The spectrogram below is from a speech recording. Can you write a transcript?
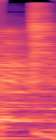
Thank you.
